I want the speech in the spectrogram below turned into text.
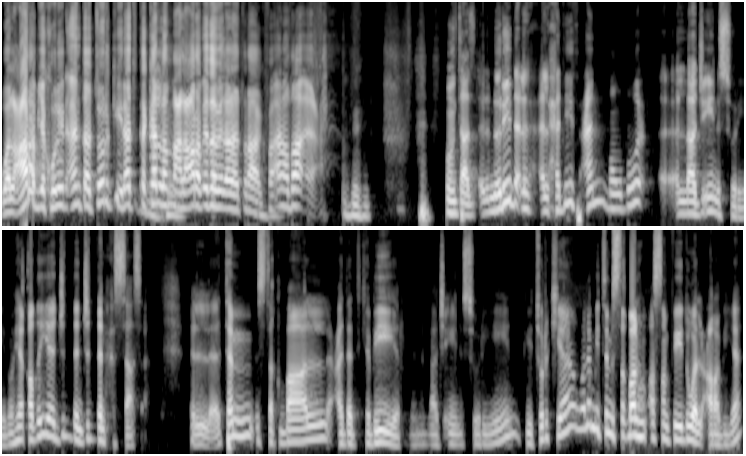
والعرب يقولون أنت تركي لا تتكلم مع العرب اذهب إلى الاتراك فأنا ضائع. ممتاز. نريد الحديث عن موضوع اللاجئين السوريين وهي قضية جدا جدا حساسة. تم استقبال عدد كبير من اللاجئين السوريين في تركيا ولم يتم استقبالهم أصلا في دول عربية.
